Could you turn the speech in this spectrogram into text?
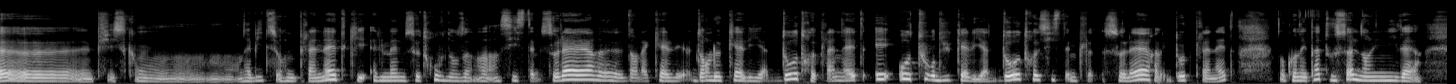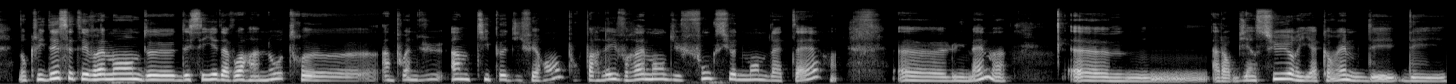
Euh, puisqu'on habite sur une planète qui elle-même se trouve dans un, système solaire euh, dans, lequel il y a d'autres planètes et autour duquel il y a d'autres systèmes solaires avec d'autres planètes. Donc on n'est pas tout seul dans l'univers. Donc l'idée c'était vraiment d'essayer d'avoir un autre, euh, un point de vue un petit peu différent pour parler vraiment du fonctionnement de la Terre lui-même. Alors bien sûr, il y a quand même des,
